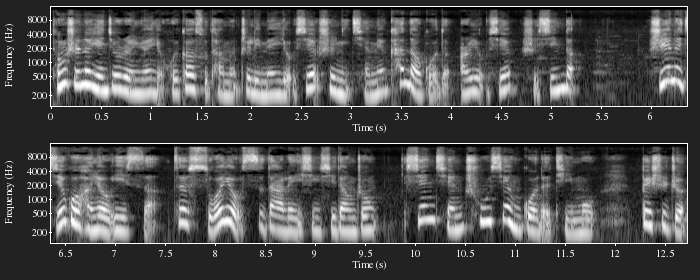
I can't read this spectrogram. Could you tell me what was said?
同时呢，研究人员也会告诉他们，这里面有些是你前面看到过的，而有些是新的。实验的结果很有意思啊，在所有四大类信息当中，先前出现过的题目，被试者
